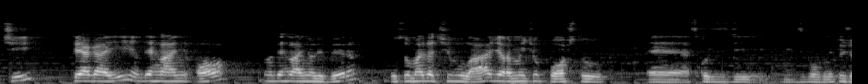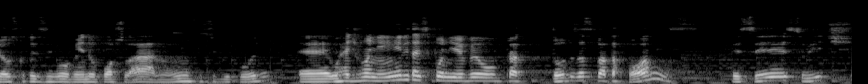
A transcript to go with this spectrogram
ti, thi, underline o, underline oliveira. Eu sou mais ativo lá, geralmente eu posto é, as coisas de, de desenvolvimento dos jogos que eu estou desenvolvendo, eu posto lá, anúncios, esse tipo de coisa. É, o Red Ronin ele está disponível para todas as plataformas, PC, Switch,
